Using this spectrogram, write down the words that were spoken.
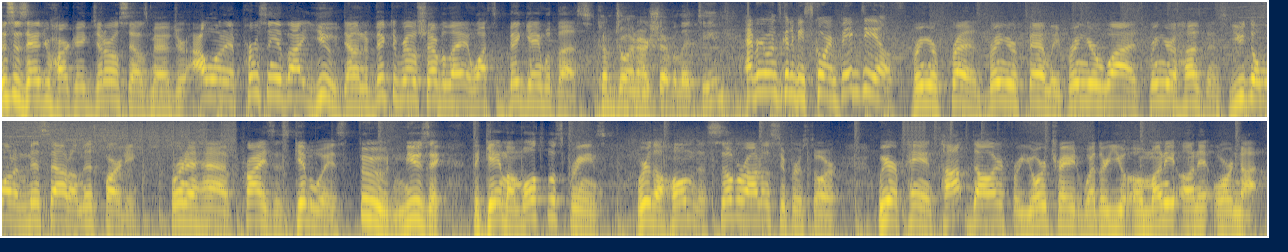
This is Andrew Hartgate, General Sales Manager. I want to personally invite you down to Victorville Chevrolet and watch the big game with us. Come join our Chevrolet team. Everyone's going to be scoring big deals. Bring your friends, bring your family, bring your wives, bring your husbands. You don't want to miss out on this party. We're going to have prizes, giveaways, food, music, the game on multiple screens. We're the home of the Silverado Superstore. We are paying top dollar for your trade whether you owe money on it or not.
